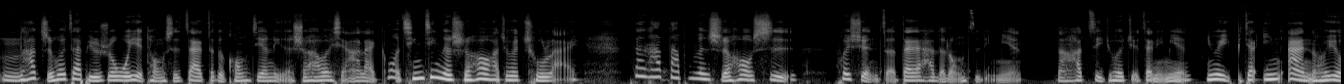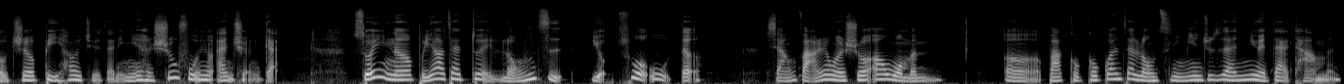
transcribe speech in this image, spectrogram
嗯，他只会在比如说我也同时在这个空间里的时候，他会想要来跟我亲近的时候，他就会出来。但他大部分时候是会选择待在他的笼子里面，然后他自己就会觉得在里面，因为比较阴暗，然后又有遮蔽，他会觉得在里面很舒服，很有安全感。所以呢，不要再对笼子有错误的想法，认为说哦，我们。呃，把狗狗关在笼子里面，就是在虐待它们。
